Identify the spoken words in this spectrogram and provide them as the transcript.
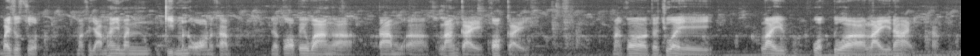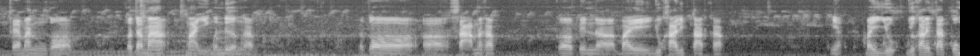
ใบสดๆ มาขยำให้มันกลิ่นมันออกนะครับ แล้วก็ไปวางตามอ่ารางไก่ข้อไก่ มันก็จะช่วยไล่พวกตัวไรได้ครับ แต่มันก็ก็จะมามาอีกเหมือนเดิมครับ แล้วก็สามนะครับ ก็เป็นใบยูคาลิปตัสครับ เนี่ยใบยูยูคาลิปตัสผม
